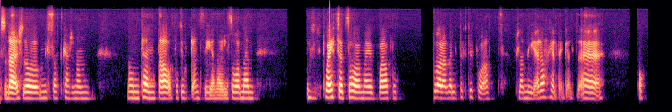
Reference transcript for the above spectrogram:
sådär så missat kanske någon, någon tenta och fått gjort den senare eller så men på ett sätt så har man ju bara fått vara väldigt duktig på att planera helt enkelt. Eh, och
